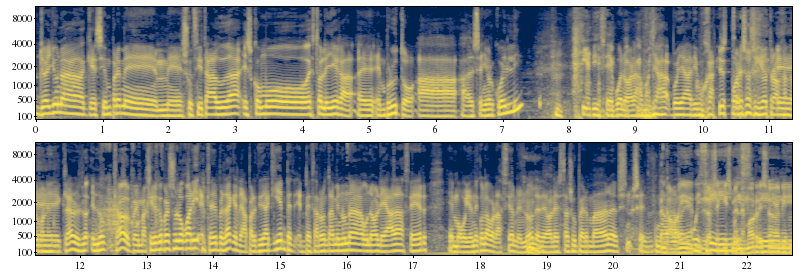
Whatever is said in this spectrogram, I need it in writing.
Yo hay una que siempre me, suscita la duda, es cómo esto le llega eh, en bruto al señor Quelly y dice, bueno, ahora voy a, voy a dibujar esto. Por eso siguió trabajando con él. Eh, claro, claro, me imagino que por eso luego haría. Es que es verdad que a partir de aquí empezaron también una, una oleada a hacer eh, mogollón de colaboraciones, ¿no? Mm. Desde All Star Superman, eh, no sé. No, y los X-Men de Morrison. Y,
